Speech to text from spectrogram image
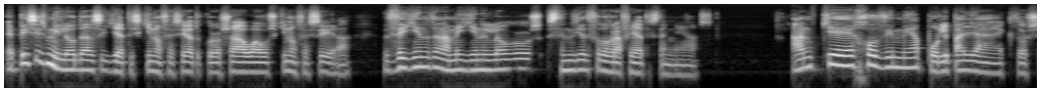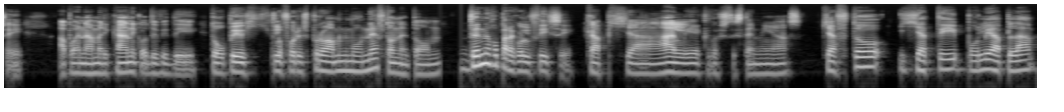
Επίσης μιλώντας για τη σκηνοθεσία του Κροσάουα ως σκηνοθεσία, δεν γίνεται να μην γίνει λόγος στην ίδια τη φωτογραφία της ταινίας. Αν και έχω δει μια πολύ παλιά έκδοση από ένα αμερικάνικο DVD, το οποίο έχει κυκλοφορήσει προαμνημονεύτων ετών, δεν έχω παρακολουθήσει κάποια άλλη έκδοση της ταινίας. Και αυτό γιατί πολύ απλά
